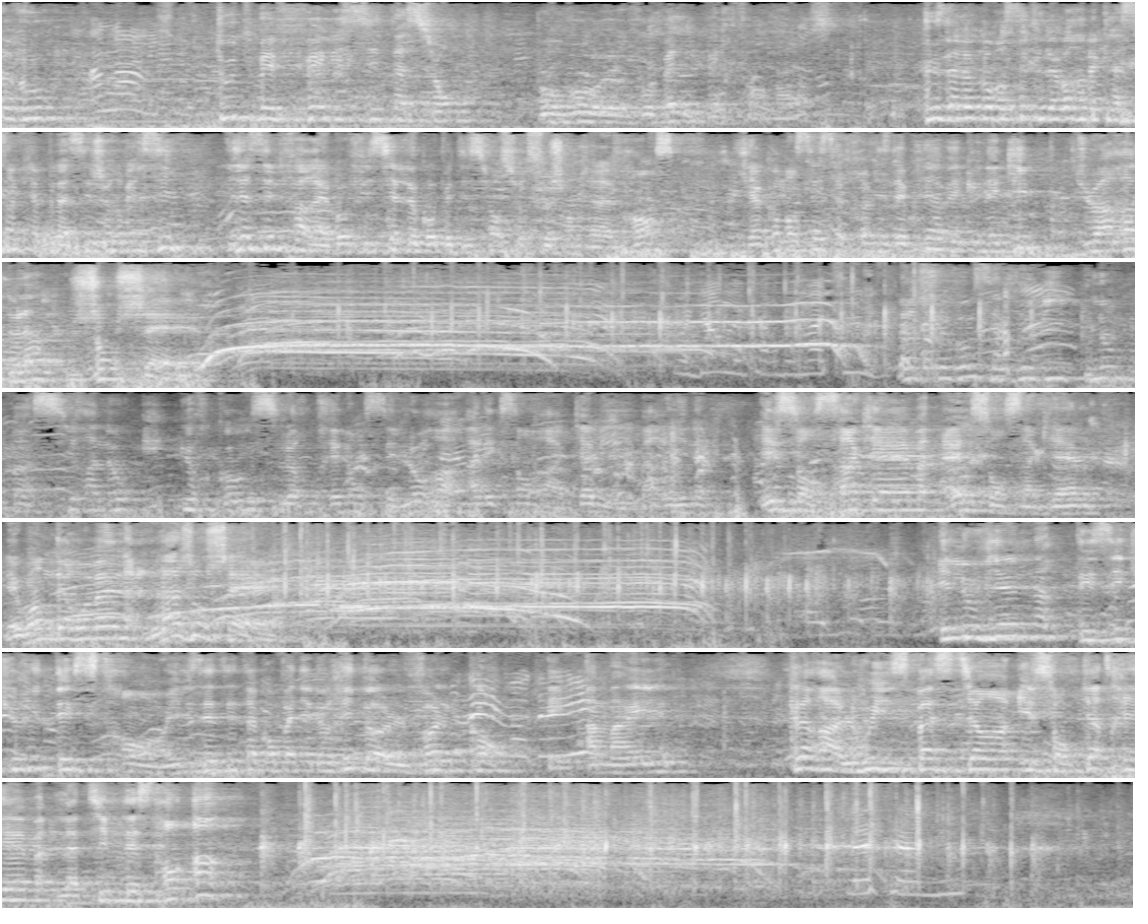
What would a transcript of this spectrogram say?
À vous. Toutes mes félicitations pour vos, euh, vos belles performances. Nous allons commencer tout d'abord avec la cinquième place et je remercie Yacine Fareb, officiel de compétition sur ce championnat de France, qui a commencé cette remise des prix avec une équipe du haras de la Jonchère. Regarde le cœur de Mathilde. Leurs chevaux, c'est Ruby, Bloom, Cyrano et Urgos. Leur prénom, c'est Laura, Alexandra, Camille et Marine. Ils sont cinquièmes, elles sont cinquièmes. Les Wonder Woman, la Jonchère. Ils nous viennent des écuries d'Estran. Ils étaient accompagnés de Ridol, Volcan et Amail. Clara, Louise, Bastien, ils sont quatrièmes, la team d'Estran 1.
